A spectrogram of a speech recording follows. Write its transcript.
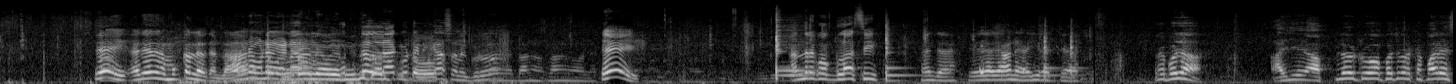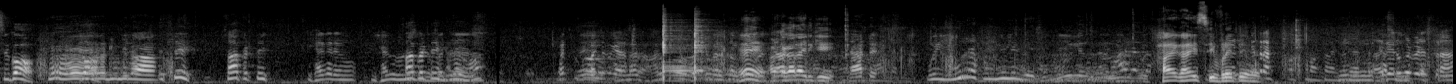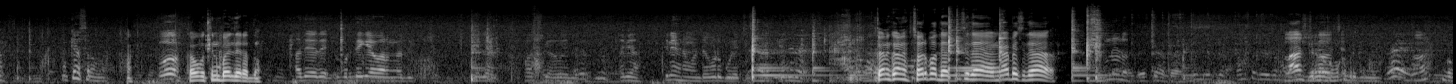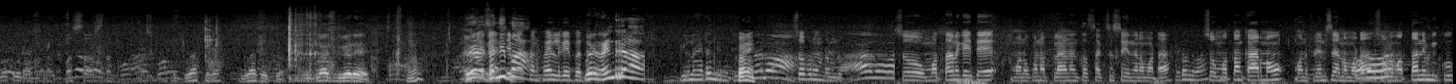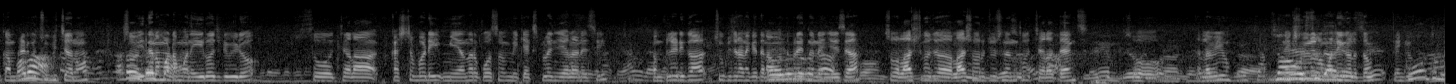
అదే ముక్కలు లేవు దాంట్లో. అందరికి ఒక గ్లాస్ రే భోజా అయ్యి ఆ ప్లేట్ పచ్చిమిరక పారేసి గో ఎత్తి సా పెట్టి సా పెట్టి హాయ్ గాయస్ ఇప్పుడైతే తిని బయలుదేరేద్దాం. అదే అదే ఇప్పుడు దిగే వారం అది. కానీ కానీ సరిపోద్ది తీసేదా? ఆపేసేదా? లాస్ట్ వస్తా. సూపర్ ఉంటుంది సో మొత్తానికైతే మనకున్న ప్లాన్ అంతా సక్సెస్ అయిందనమాట సో మొత్తం కారణం మన ఫ్రెండ్స్ అన్నమాట. సో మొత్తాన్ని మీకు కంప్లీట్గా చూపించాను. సో ఇదనమాట మన ఈ రోజు వీడియో. సో చాలా కష్టపడి మీ అందరి కోసం మీకు ఎక్స్ప్లెయిన్ చేయాలనేసి కంప్లీట్గా చూపించడానికి అయితే నా వంతు ప్రయత్నం నేను చేశా. సో లాస్ట్ లాస్ట్ వరకు చూసినందుకు చాలా thanks so love you next వీడియోలో మళ్ళీ కలుద్దాం. Thank you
